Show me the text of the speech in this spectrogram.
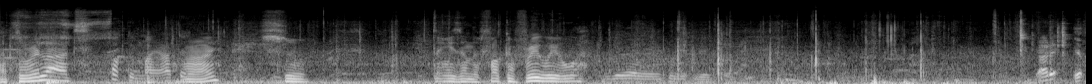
Have to relax. Fucking mayate. Alright? Shoot. Think he's in the fucking freeway or what? Got it? Yep.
